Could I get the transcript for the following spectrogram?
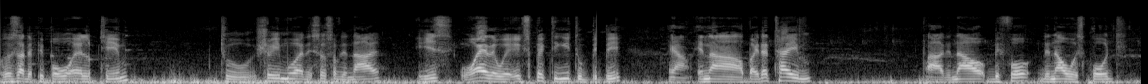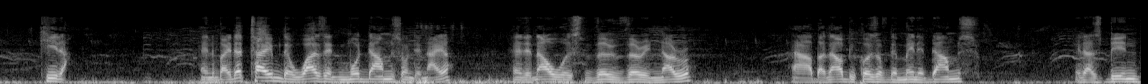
those are the people who helped him to show him where the source of the Nile is, where they were expecting it to be. Yeah, and uh, by that time, uh, the Nile before the Nile was called Kira, and by that time there wasn't more dams on the Nile and the Nile was very very narrow. Uh, but now because of the many dams, it has been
